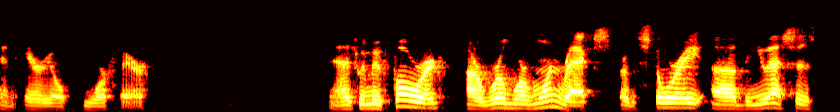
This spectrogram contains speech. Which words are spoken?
and aerial warfare. As we move forward, our World War I wrecks are the story of the U.S.'s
